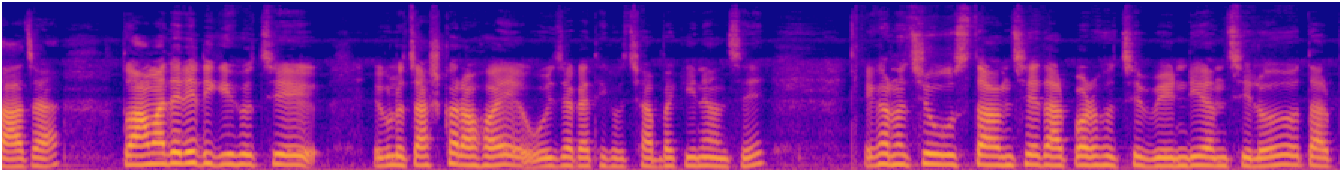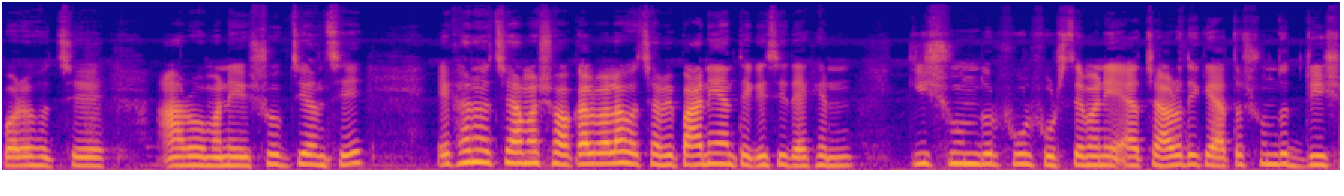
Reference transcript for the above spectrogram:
তাজা। তো আমাদের এদিকে হচ্ছে এগুলো চাষ করা হয়, ওই জায়গা থেকে হচ্ছে আব্বা কিনে আনছে। এখানে হচ্ছে উস্তা আনছে, তারপর হচ্ছে ভেন্ডি আনছিল, তারপরে হচ্ছে আরও মানে সবজি আনছে। এখানে হচ্ছে আমার সকালবেলা হচ্ছে আমি পানি আনতে গেছি, দেখেন কি সুন্দর ফুল ফুটছে মানে চারোদিকে এত সুন্দর দৃশ্য,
